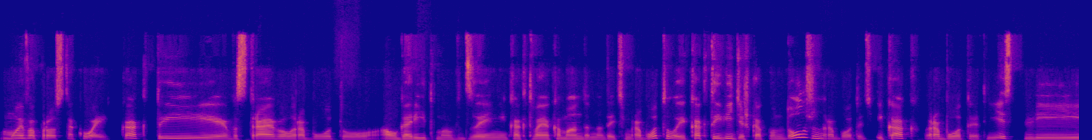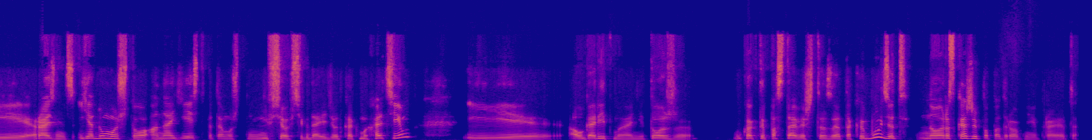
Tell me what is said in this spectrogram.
мой вопрос такой. Как ты выстраивал работу алгоритма в Дзене? Как твоя команда над этим работала? И как ты видишь, как он должен работать? И как работает? Есть ли разница? Я думаю, что она есть, потому что не все всегда идет, как мы хотим. И алгоритмы, они тоже ну, как ты поставишь ТЗ, так и будет. Но расскажи поподробнее про это.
